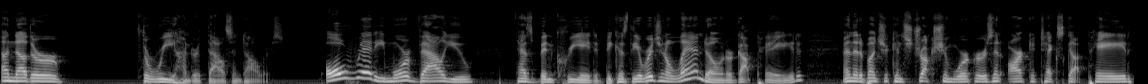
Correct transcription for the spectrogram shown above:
another $300,000. Already more value has been created because the original landowner got paid and then a bunch of construction workers and architects got paid,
